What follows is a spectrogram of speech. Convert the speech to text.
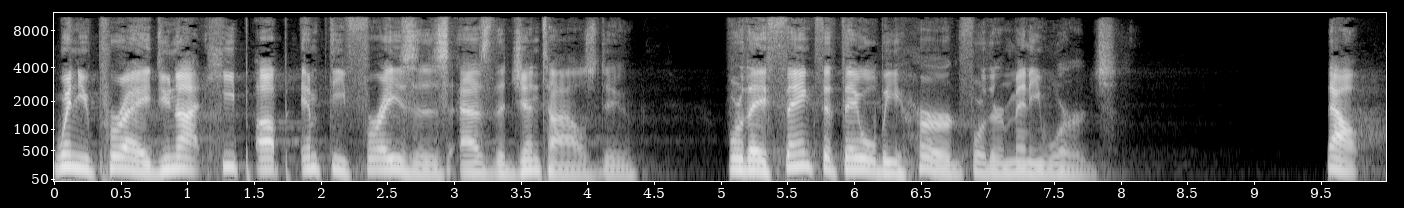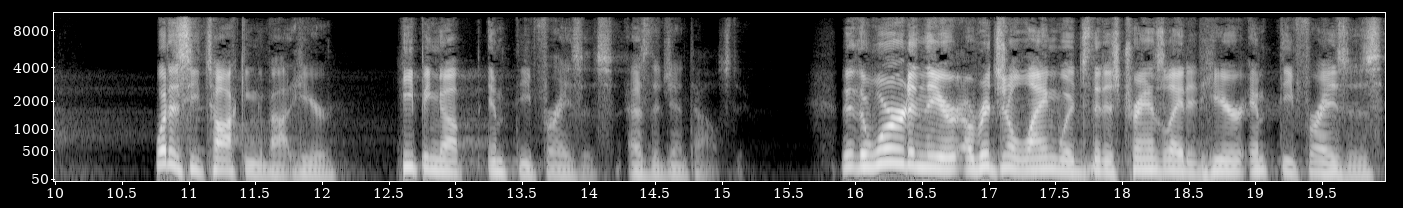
When you pray, do not heap up empty phrases as the Gentiles do, for they think that they will be heard for their many words. Now, what is he talking about here? Heaping up empty phrases as the Gentiles do. The, word in the original language that is translated here, empty phrases,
